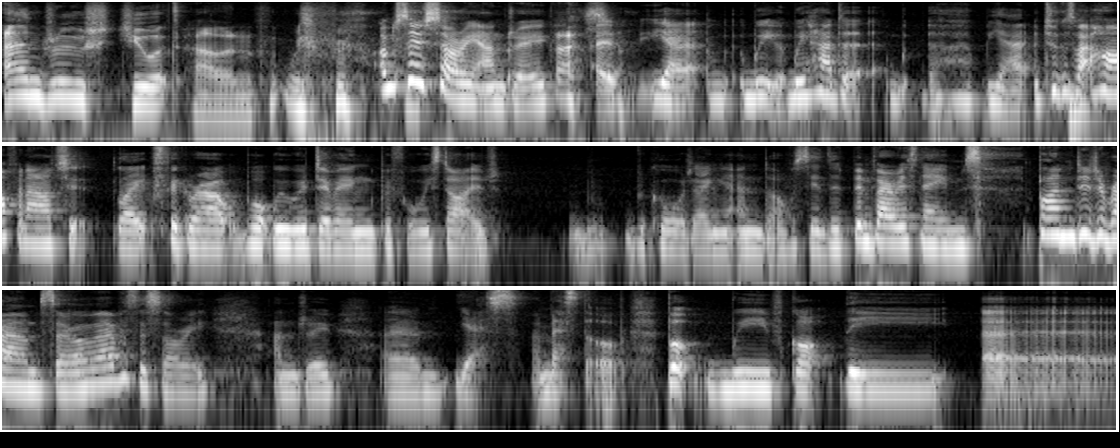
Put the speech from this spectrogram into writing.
Andrew Stewart Allen. I'm so sorry, Andrew. Uh, yeah, we we had a, uh, yeah. It took us about half an hour to like figure out what we were doing before we started recording, and obviously there's been various names banded around. So I'm ever so sorry, Andrew. Um, yes, I messed it up, but we've got the uh,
